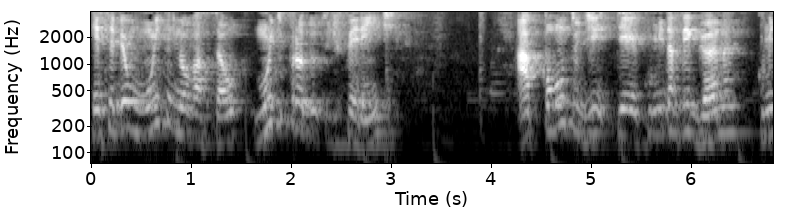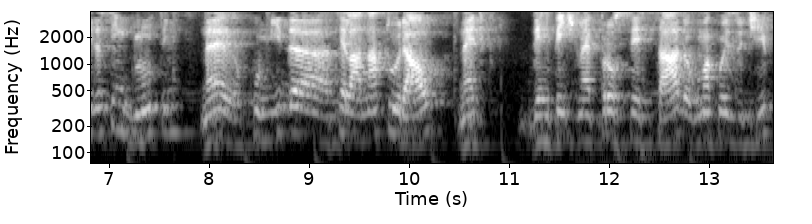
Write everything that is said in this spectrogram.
recebeu muita inovação, muito produto diferente a ponto de ter comida vegana, comida sem glúten, né? Comida, sei lá, natural, né? Tipo, de repente não é processada, alguma coisa do tipo.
